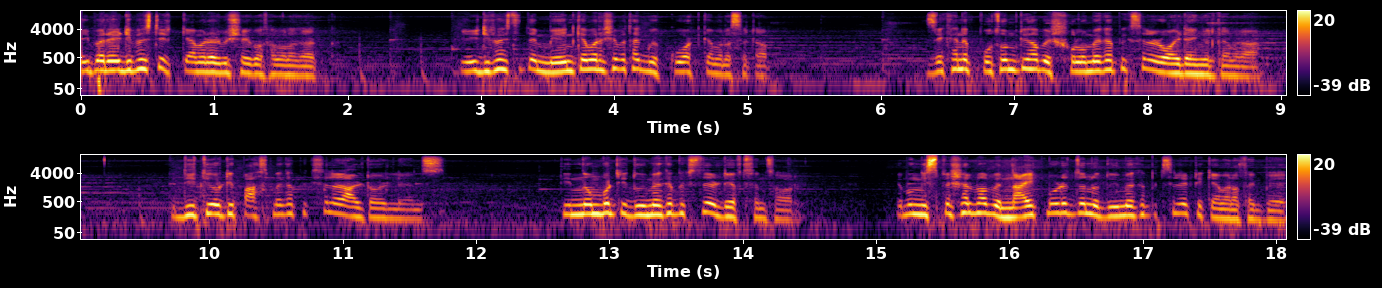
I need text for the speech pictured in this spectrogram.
এইবার এই ডিভাইসটির ক্যামেরার বিষয়ে কথা বলা যাক। এই ডিভাইসটিতে মেইন ক্যামেরা হিসেবে থাকবে কোয়াড ক্যামেরা সেট যেখানে প্রথমটি হবে ষোলো মেগাপিক্সেলের ওয়াইড অ্যাঙ্গেল ক্যামেরা দ্বিতীয়টি পাঁচ মেগাপিক্সেলের আল্ট্রাওয়াইড লেন্স তিন নম্বরটি দুই মেগাপিক্সেলের ডেপথ সেন্সর এবং স্পেশালভাবে নাইট মোডের জন্য দুই মেগাপিক্সেলের একটি ক্যামেরা থাকবে।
